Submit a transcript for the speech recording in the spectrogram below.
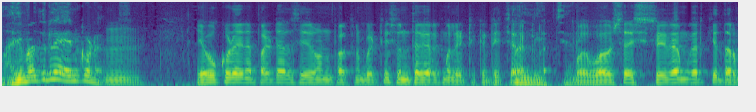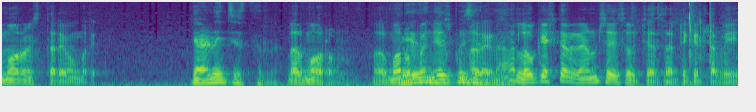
మాజీ మంత్రులే ఆయన కూడా. ఉమ్. యువకుడైన పరిటాల శ్రీరామ్ పక్కన పెట్టి సునీత గారికి మళ్ళీ టికెట్ ఇచ్చారు. బహుశా శ్రీరామ్ గారికి ధర్మవరం ఇస్తారేమో మరి. ఇస్తారు? ధర్మవరం. ధర్మవరం పని చేసుకున్నారు చెప్పేశారు. ఆయన లోకేష్ గారు అనౌన్స్ చేసి వచ్చారు సార్ టికెట్లు అవి.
